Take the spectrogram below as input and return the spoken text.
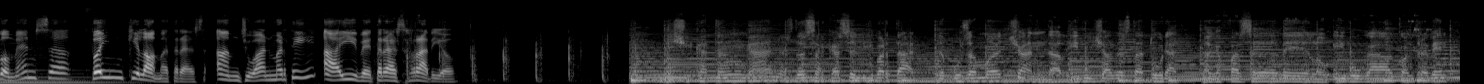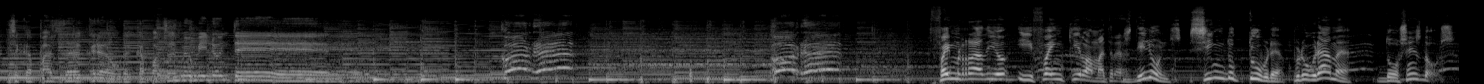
Comença Feim quilòmetres amb Joan Martí a IB3 Ràdio. M'he aixecat amb ganes de cercar la llibertat, de posar-me xandall i deixar d'estar aturat, agafar-se de l'ou i bugar al contravent, ser capaç de creure que pots ser el meu millor intent. Corre! Corre! Feim ràdio i feim quilòmetres. Dilluns, 5 d'octubre, programa 202.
